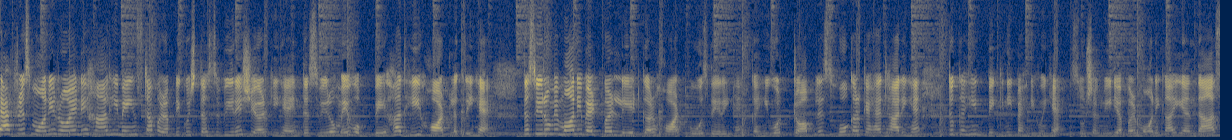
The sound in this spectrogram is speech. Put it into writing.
एक्ट्रेस मौनी रॉय ने हाल ही में इंस्टा पर अपनी कुछ तस्वीरें शेयर की हैं। इन तस्वीरों में वो बेहद ही हॉट लग रही हैं। तस्वीरों में मोनी बेड पर लेट कर हॉट पोज दे रही हैं। कहीं वो टॉपलेस होकर कह ढा रही हैं तो कहीं बिकनी पहनी हुई हैं। सोशल मीडिया पर मौनी का ये अंदाज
